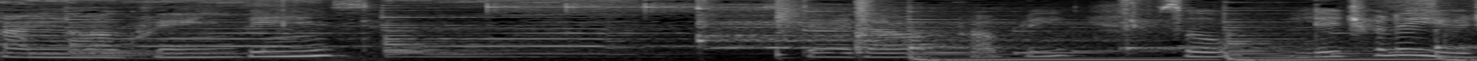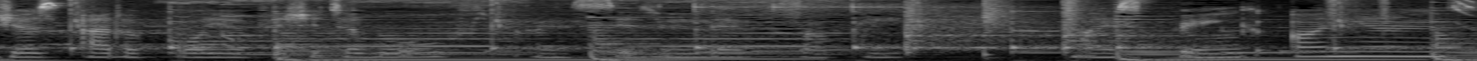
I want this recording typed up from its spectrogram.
and my green beans it out properly so literally you just add up all your vegetables and season them properly. My spring onions.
